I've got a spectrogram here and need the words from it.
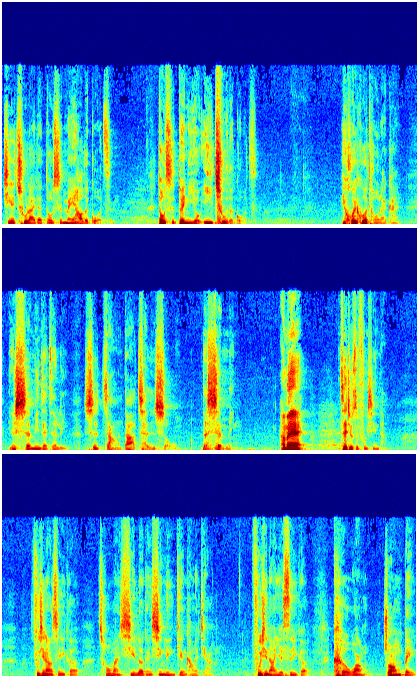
结出来的都是美好的果子，都是对你有益处的果子。你回过头来看，你的生命在这里是长大成熟的生命。阿妹，这就是复兴堂。复兴堂是一个充满喜乐跟心灵健康的家。复兴堂也是一个渴望装备、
